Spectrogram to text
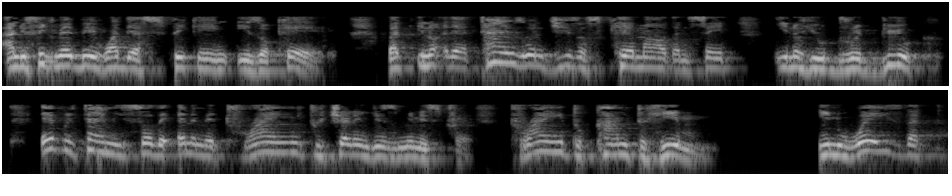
and you think maybe what they're speaking is okay. But you know, there are times when Jesus came out and said, you know, he would rebuke. Every time he saw the enemy trying to challenge his ministry, trying to come to him in ways that,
